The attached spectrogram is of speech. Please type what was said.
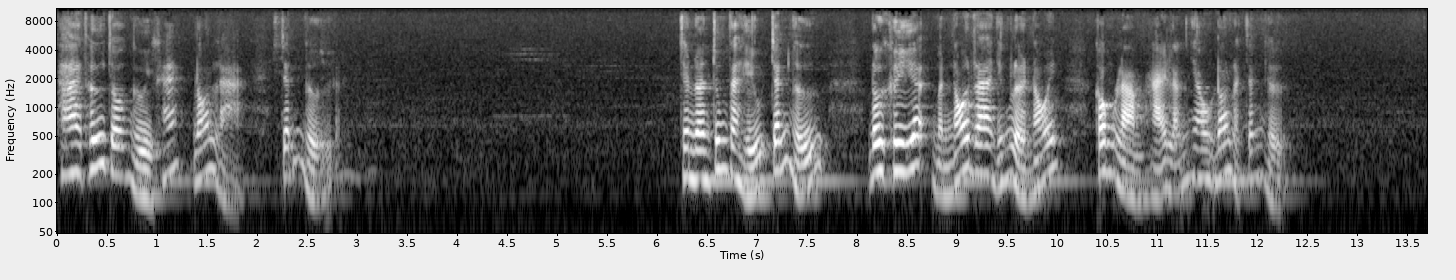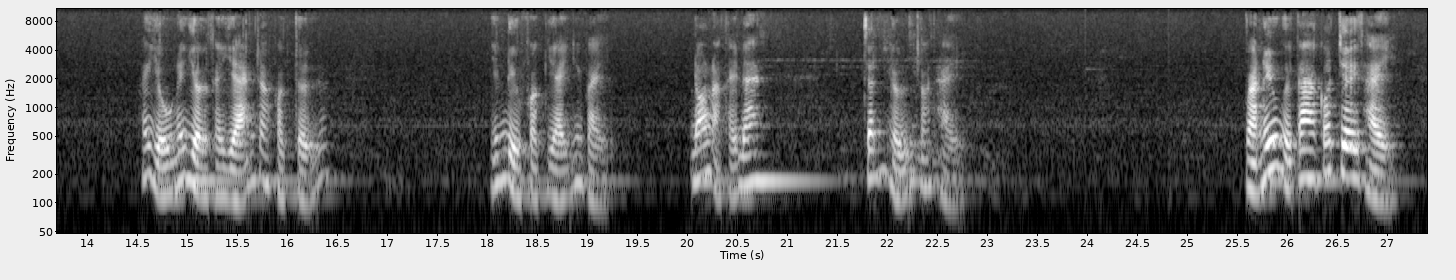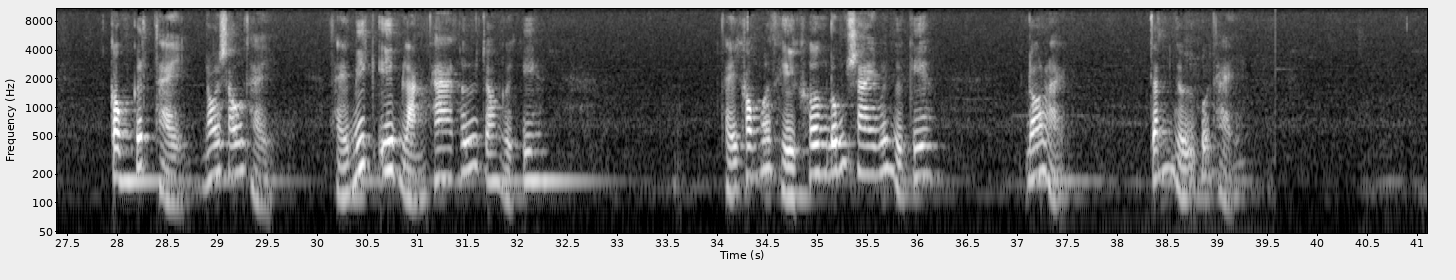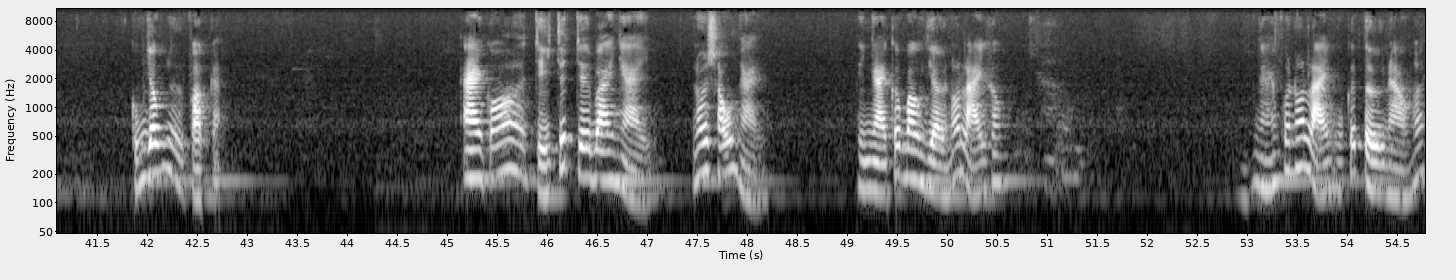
tha thứ cho người khác đó là chánh ngữ đó. Cho nên chúng ta hiểu chánh ngữ đôi khi á, mình nói ra những lời nói không làm hại lẫn nhau đó là chánh ngữ. Ví dụ nãy giờ thầy giảng cho phật tử những điều phật dạy như vậy đó là thầy đang chánh ngữ cho thầy. Và nếu người ta có chê thầy công kích thầy nói xấu thầy thầy biết im lặng tha thứ cho người kia. Thầy không có thiệt hơn đúng sai với người kia. Đó là chánh ngữ của thầy. Cũng giống như phật á. Ai có chỉ trích chơi bai ngài, nói xấu ngài, thì ngài có bao giờ nói lại không? Ngài không có nói lại một cái từ nào hết.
